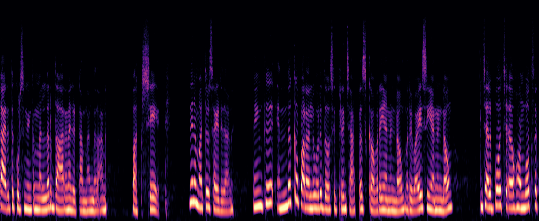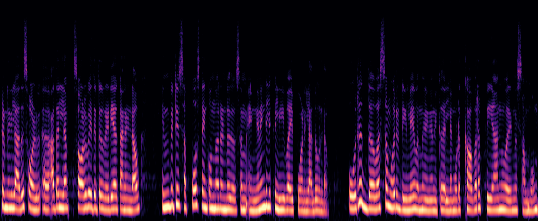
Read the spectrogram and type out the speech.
കാര്യത്തെക്കുറിച്ച് നിങ്ങൾക്ക് നല്ലൊരു ധാരണ കിട്ടാൻ നല്ലതാണ്. പക്ഷേ ഇതിന് മറ്റൊരു സൈഡ് ഇതാണ്. നിങ്ങൾക്ക് എന്തൊക്കെ പറഞ്ഞാലും ഒരു ദിവസം ഇത്രയും ചാപ്റ്റേഴ്സ് കവർ ചെയ്യാനുണ്ടാവും റിവൈസ് ചെയ്യാനുണ്ടാവും ചിലപ്പോൾ ഹോംവർക്ക്സ് ഒക്കെ ഉണ്ടെങ്കിൽ അത് സോൾവ് അതെല്ലാം സോൾവ് ചെയ്തിട്ട് റെഡിയാക്കാനുണ്ടാവും ഇൻ ബിറ്റ്വീൻ സപ്പോസ് നിങ്ങൾക്ക് ഒന്നോ രണ്ടോ ദിവസം എങ്ങനെയെങ്കിലൊക്കെ ലീവായി പോകണമെങ്കിൽ അതും ഉണ്ടാവും. ഒരു ദിവസം ഒരു ഡിലേ വന്നു കഴിഞ്ഞാൽ നിങ്ങൾക്ക് അതെല്ലാം കൂടെ കവറപ്പ് ചെയ്യാന്ന് പറയുന്ന സംഭവം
